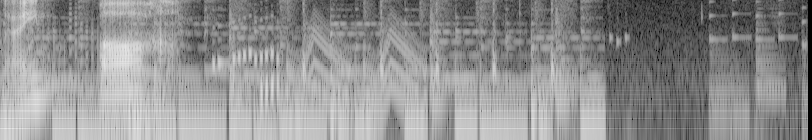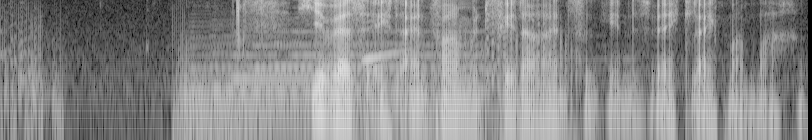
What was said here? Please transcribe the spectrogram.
Nein? Ach, Hier wäre es echt einfacher, mit Feder reinzugehen. Das werde ich gleich mal machen.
